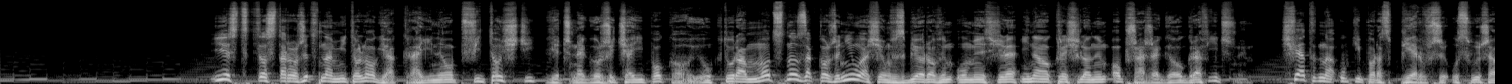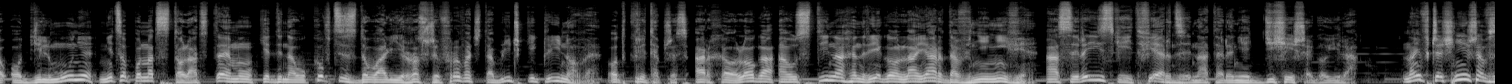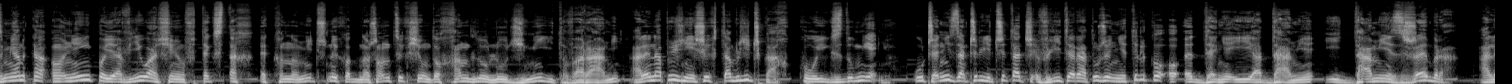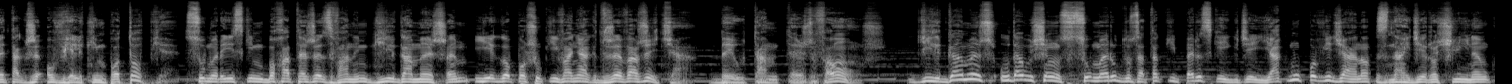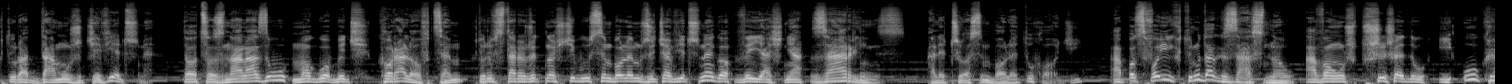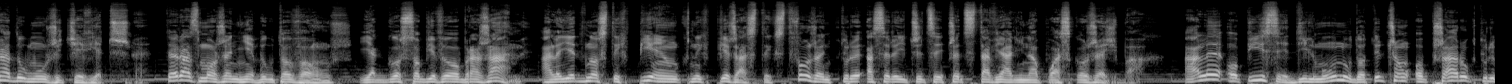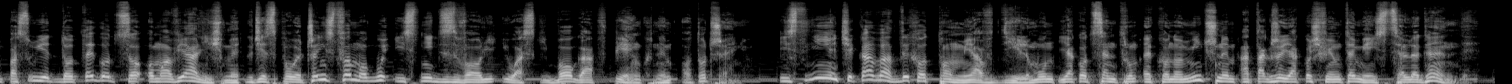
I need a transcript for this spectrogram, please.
Jest to starożytna mitologia krainy obfitości, wiecznego życia i pokoju, która mocno zakorzeniła się w zbiorowym umyśle i na określonym obszarze geograficznym. Świat nauki po raz pierwszy usłyszał o Dilmunie nieco ponad 100 lat temu, kiedy naukowcy zdołali rozszyfrować tabliczki klinowe odkryte przez archeologa Austina Henry'ego Lajarda w Niniwie, asyryjskiej twierdzy na terenie dzisiejszego Iraku. Najwcześniejsza wzmianka o niej pojawiła się w tekstach ekonomicznych odnoszących się do handlu ludźmi i towarami, ale na późniejszych tabliczkach ku ich zdumieniu. Uczeni zaczęli czytać w literaturze nie tylko o Edenie i Adamie i Damie z żebra, ale także o wielkim potopie, sumeryjskim bohaterze zwanym Gilgameszem i jego poszukiwaniach drzewa życia. Był tam też wąż. Gilgamesz udał się z Sumeru do Zatoki Perskiej, gdzie, jak mu powiedziano, znajdzie roślinę, która da mu życie wieczne. To, co znalazł, mogło być koralowcem, który w starożytności był symbolem życia wiecznego, wyjaśnia Zarins. Ale czy o symbole tu chodzi? a po swoich trudach zasnął, a wąż przyszedł i ukradł mu życie wieczne. Teraz może nie był to wąż, jak go sobie wyobrażamy, ale jedno z tych pięknych, pierzastych stworzeń, które Asyryjczycy przedstawiali na płaskorzeźbach. Ale opisy Dilmunu dotyczą obszaru, który pasuje do tego, co omawialiśmy, gdzie społeczeństwa mogły istnieć z woli i łaski Boga w pięknym otoczeniu. Istnieje ciekawa dychotomia w Dilmun jako centrum ekonomicznym, a także jako święte miejsce legendy.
